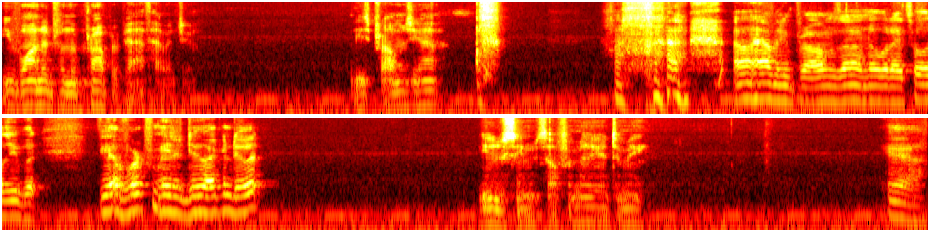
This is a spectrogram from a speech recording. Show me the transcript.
You've wandered from the proper path, haven't you? These problems you have? I don't have any problems. I don't know what I told you, but if you have work for me to do, I can do it. You seem so familiar to me. Yeah.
